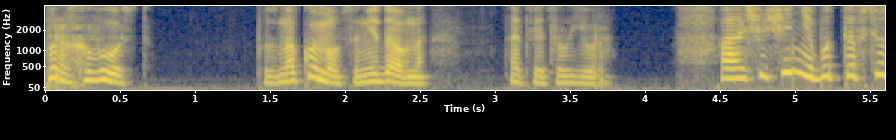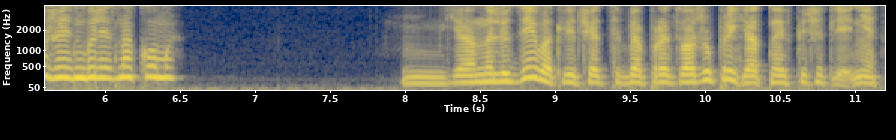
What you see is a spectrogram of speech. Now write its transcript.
Прохвост!» «Познакомился недавно», — ответил Юра. «А ощущение, будто всю жизнь были знакомы?» «Я на людей, в отличие от тебя, произвожу приятное впечатление».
